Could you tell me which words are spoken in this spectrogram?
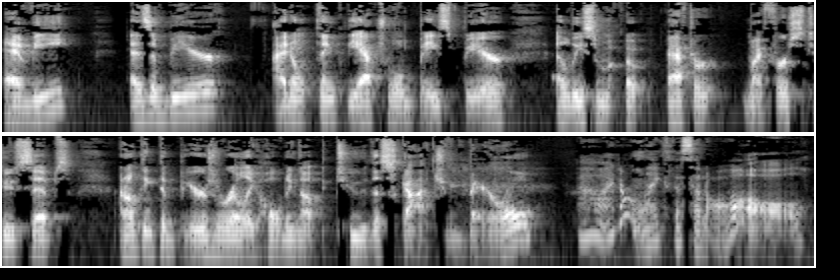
heavy as a beer. I don't think the actual base beer, at least uh, after my first two sips, I don't think the beer's really holding up to the Scotch barrel. oh, I don't like this at all.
